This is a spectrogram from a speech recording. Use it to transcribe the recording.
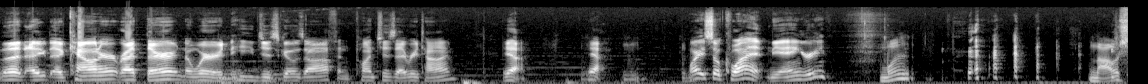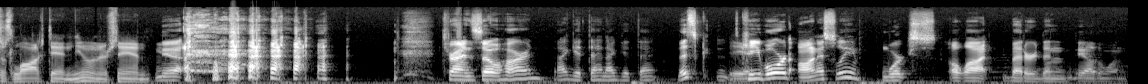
a, a counter right there where he just goes off and punches every time. Yeah, yeah. Why are you so quiet? You angry? what? no, I was just locked in. You don't understand. Yeah. Trying so hard. I get that. I get that. This c- keyboard honestly works a lot better than the other one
